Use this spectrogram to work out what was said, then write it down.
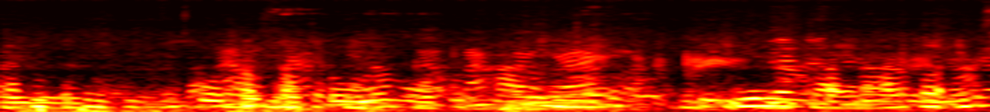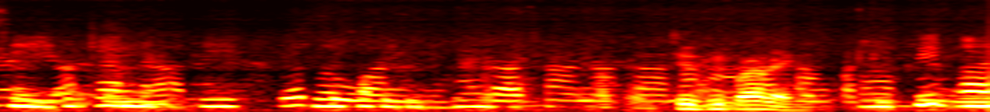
สาธุกับองค์ปู่นะคะเราจะเป็น ที่ดีใจนะคะแล้วก็เอฟซีทุกท่านนะคะที่ช่วยเข้าไปดูให้ชื่อคลิปว่าอะไรครับ เอ่อคลิปเอ่อ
